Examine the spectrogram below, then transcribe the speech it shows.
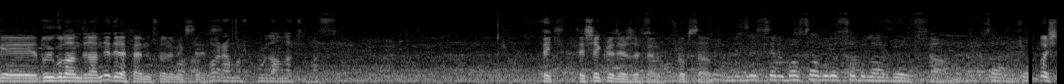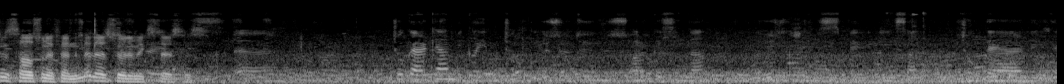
e, duygulandıran nedir efendim söylemek istediğiniz? Var ama burada anlatılmaz. Peki, teşekkür ederiz efendim. Çok sağ olun. Biz de seni başsağlığı ve sabırlar diyoruz. Sağ olun. Sağ olun. Çok Başınız sağ olsun efendim. Neler söylemek istersiniz? Çok erken bir kayıp, çok üzüldüğümüz arkasından üzüleceğimiz bir insan. Çok değerliydi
